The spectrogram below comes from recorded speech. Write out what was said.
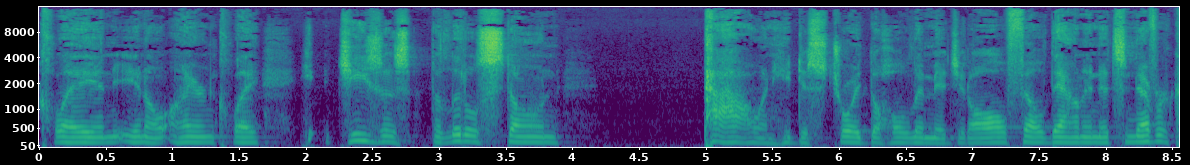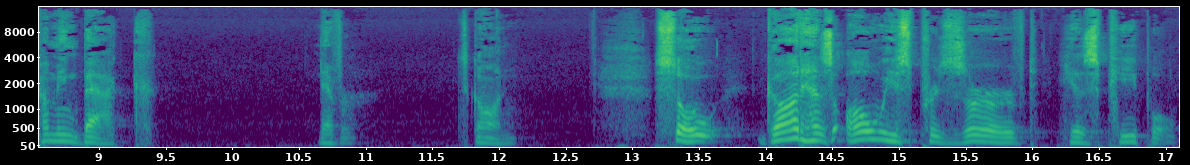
clay and, you know, iron clay. He, Jesus, the little stone, and he destroyed the whole image. It all fell down and it's never coming back. Never. It's gone. So God has always preserved his people.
